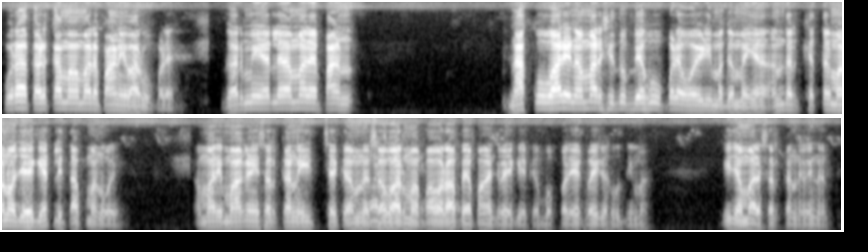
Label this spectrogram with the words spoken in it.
પૂરા તડકામાં અમારે પાણી વારવું પડે. ગરમી એટલે અમારે નાકું વારીને અમારે સીધું બેહવું પડે ઓયડીમાં ગમે અહીંયા. અંદર ખેતરમાં ન જાય તાપમાન હોય. અમારી માગણી સરકારને એ જ છે કે અમને સવારમાં પાવર આપે પાંચ વાગે કે બપોરે એક વાગ્યા સુધીમાં. એ જ અમારે સરકારને વિનંતી.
